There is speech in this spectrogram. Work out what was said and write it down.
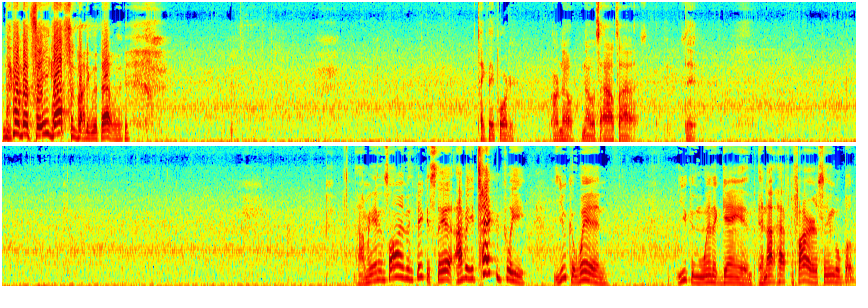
I'm about to say he got somebody with that one. Take the porter. Or no, no, it's outside. The, I mean, as long as we can stay, I mean, technically, you can win. You can win a game and not have to fire a single bullet.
